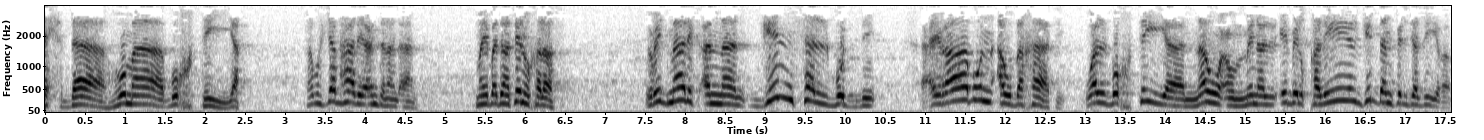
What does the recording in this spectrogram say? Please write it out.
إحداهما بختية طب وش جاب هذه عندنا الآن؟ ما هي بدنتين وخلاص. يريد مالك أن جنس البدن عراب أو بخاتي. والبختية نوع من الإبل قليل جدا في الجزيرة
